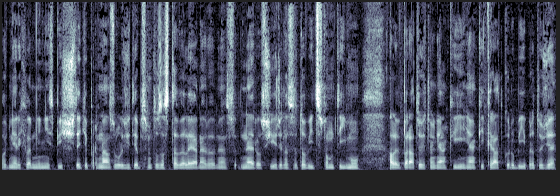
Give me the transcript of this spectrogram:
hodně rychle mění, spíš teď je pro nás důležité, aby jsme to zastavili a nerozšířili se to víc v tom týmu, ale vypadá to, že to nějaký, nějaký krátkodobý, protože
